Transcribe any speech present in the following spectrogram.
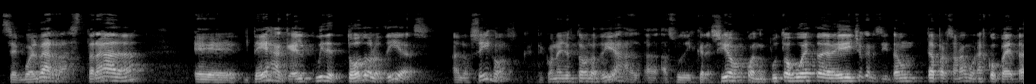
se vuelve arrastrada, eh, deja que él cuide todos los días a los hijos, que esté con ellos todos los días, a, a- a su discreción. Cuando un puto juez te había dicho que necesita una persona con una escopeta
